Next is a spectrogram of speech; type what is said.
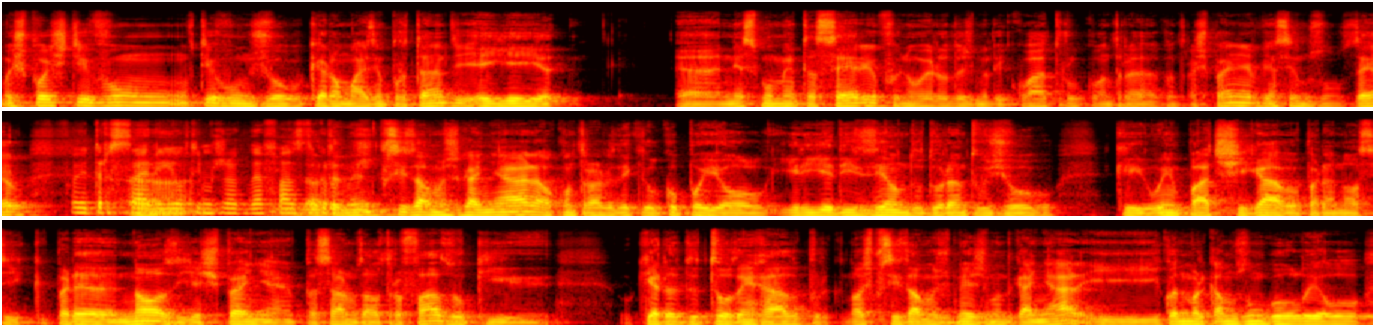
mas depois tive um, tive um jogo que era o mais importante, e aí Uh, nesse momento a sério, foi no Euro 2004 contra, contra a Espanha, vencemos 1-0. Foi o terceiro uh, e ah, último jogo da fase de grupos. Exatamente, precisávamos ganhar, ao contrário daquilo que o Paiol iria dizendo durante o jogo, que o empate chegava para, nós e, para nós e a Espanha passarmos à outra fase, o que, o que era de todo errado, porque nós precisávamos mesmo de ganhar e, e quando marcámos um golo ele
